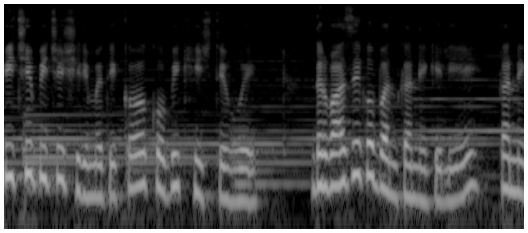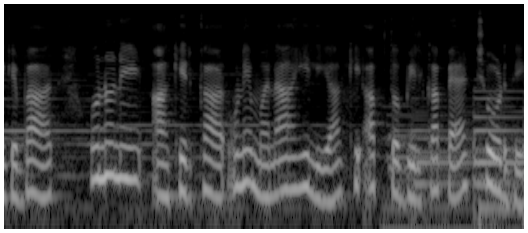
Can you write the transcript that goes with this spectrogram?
पीछे पीछे श्रीमती क को भी खींचते हुए, दरवाजे को बंद करने के लिए, करने के बाद उन्होंने आखिरकार उन्हें मना ही लिया कि अब तो बिल का पैर छोड़ दे।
